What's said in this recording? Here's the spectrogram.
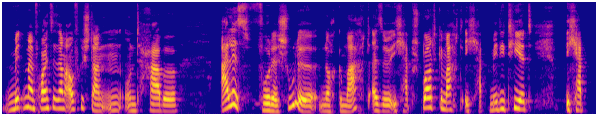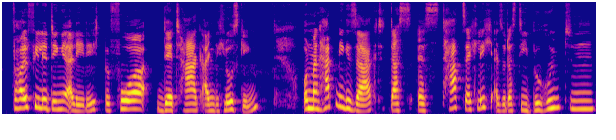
mit meinem Freund zusammen aufgestanden und habe alles vor der Schule noch gemacht. Also ich habe Sport gemacht, ich habe meditiert, ich habe voll viele Dinge erledigt, bevor der Tag eigentlich losging. Und man hat mir gesagt, dass es tatsächlich, also dass die berühmten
